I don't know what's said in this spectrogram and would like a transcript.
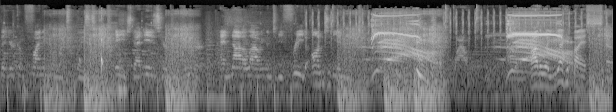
That you're confining the Let's Plays to the page that is your computer and not allowing them to be freed onto the internet. Wow. By the way, you got hit by a stone.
